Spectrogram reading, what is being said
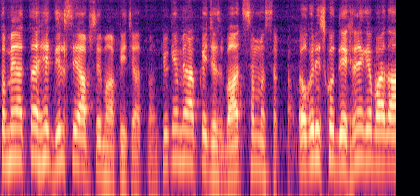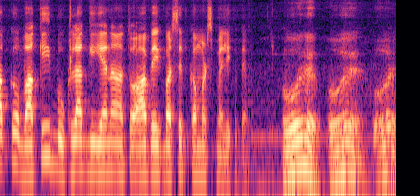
तो मैं आता है दिल से आपसे माफ़ी चाहता हूँ, क्योंकि मैं आपके जज्बात समझ सकता हूँ। अगर इसको देखने के बाद आपको वाकई भूख लग गई है ना तो आप एक बार सिर्फ़ कमेंट्स में लिख दें। ओए ओए ओए।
